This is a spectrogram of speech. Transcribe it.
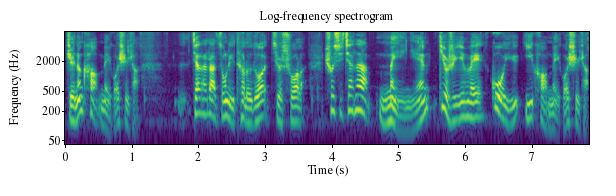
只能靠美国市场。加拿大总理特鲁多就说了，说是加拿大每年就是因为过于依靠美国市场，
